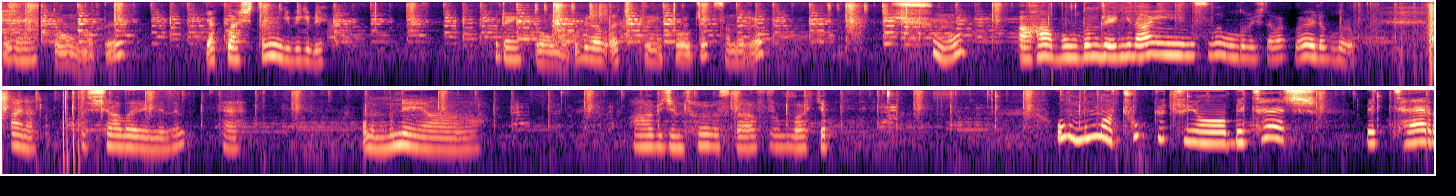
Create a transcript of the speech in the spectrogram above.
Bu renk de olmadı. Yaklaştım gibi gibi. Bu renk de olmadı. Biraz açık renk olacak sanırım. Şu mu? Aha buldum rengin aynısını buldum işte. Bak böyle bulurum. Aynen. Aşağılara inelim. He. Oğlum bu ne ya? Abicim tövbe estağfurullah. Ya. Oğlum bunlar çok kötü ya. Beter. Beter.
